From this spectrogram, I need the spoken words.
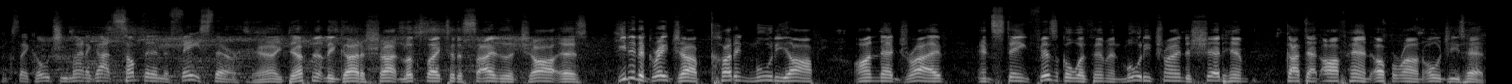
Looks like OG might have got something in the face there. Yeah, he definitely got a shot. Looks like to the side of the jaw as he did a great job cutting Moody off on that drive and staying physical with him. And Moody trying to shed him got that offhand up around OG's head.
